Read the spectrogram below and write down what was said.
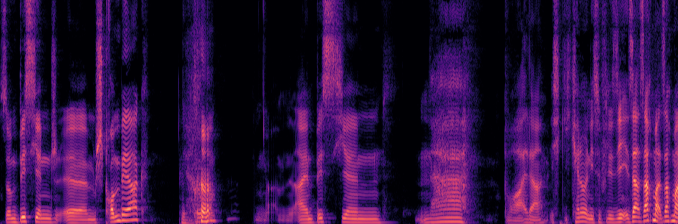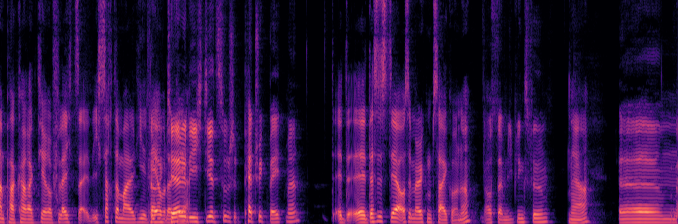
so ein bisschen ähm, Stromberg, Ja. ein bisschen, na, boah, Alter, ich, ich kenne doch nicht so viele Serien. Sag, sag, mal, sag mal ein paar Charaktere, vielleicht, ich sag da mal hier der oder Charaktere, der. die ich dir zu. Patrick Bateman Äh, äh, das ist der aus American Psycho, ne? aus deinem Lieblingsfilm. Ja. Ähm,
